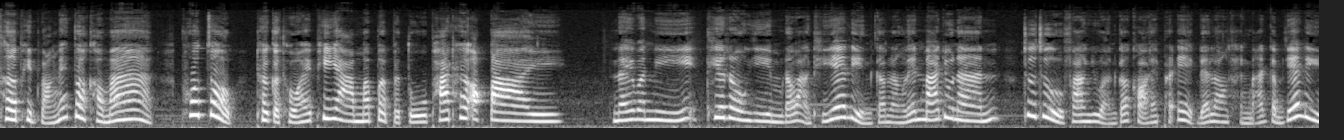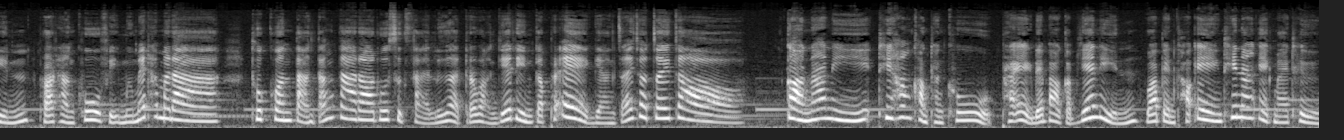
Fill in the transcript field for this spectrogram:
เธอผิดหวังในตัวเขามาก พูดจบ เธอก็โทรให้พี่ยามมาเปิดประตูพาเธอออกไป ในวันนี้ที่โรงยิมระหว่างที่เย่หลินกำลังเล่นบาสอยู่นั้น จู่ๆฟางหยวนก็ขอให้พระเอกได้ลองแข่งบาสกับเย่หลิน เพราะทั้งคู่ฝีมือไม่ธรรมดา ทุกคนต่างตั้งตารอดูศึกสายเลือด ระหว่างเย่หลินกับพระเอกอย่างใจจดใจจ่อ ก่อนหน้านี้ที่ห้องของทั้งคู่ พระเอกได้บอกกับเย่หลินว่าเป็นเขาเองที่นางเอกหมายถึง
